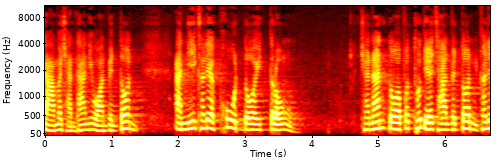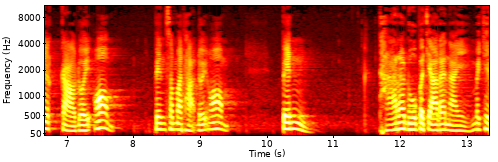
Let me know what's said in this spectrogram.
กามฉันทานิวรณ์เป็นต้น อันนี้เขาเรียกพูดโดยตรง ฉะนั้นตัวทุติยฌานเป็นต้นเขาเรียกกล่าวโดยอ้อม เป็นสมถะโดยอ้อม เป็นธารณูปจารณัย ไม่ใช่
